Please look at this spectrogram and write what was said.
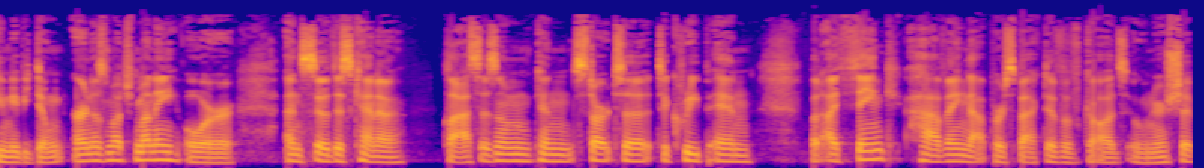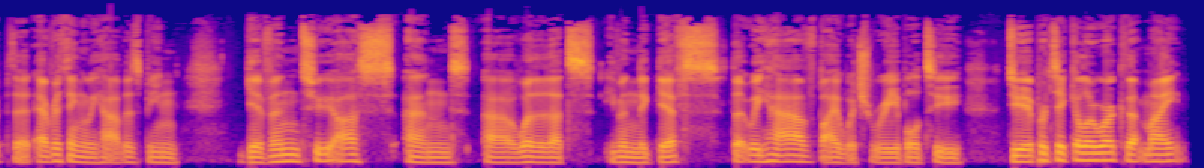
who maybe don't earn as much money, or and so this kind of classism can start to to creep in. But I think having that perspective of God's ownership, that everything we have has been given to us, and uh, whether that's even the gifts that we have by which we're able to do a particular work that might,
